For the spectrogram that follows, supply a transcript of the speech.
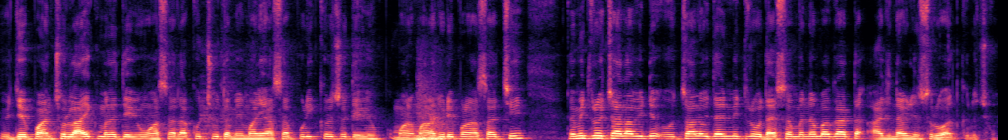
જે પાંચસો લાઇક મળે તેવી હું આશા રાખું છું. તમે મારી આશા પૂરી કરશો તેવી મારા જોડે પણ આશા છે. તો મિત્રો, ચાલો વીડિયો, ચાલો વિદ્યાર્થી મિત્રો, વધારે સમય ન બગાડતા આજના વીડિયો શરૂઆત કરું છું.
